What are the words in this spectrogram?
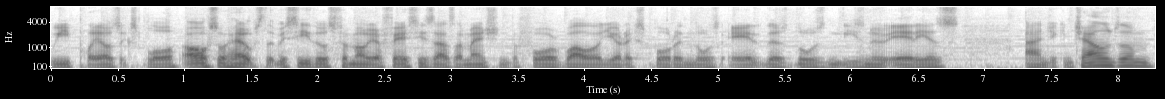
we players explore. It also helps that we see those familiar faces, as I mentioned before, while you're exploring those there's those these new areas, and you can challenge them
